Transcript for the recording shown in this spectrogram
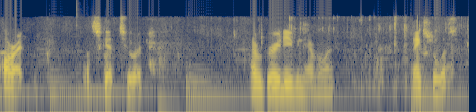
All right, let's get to it. Have a great evening, everyone. Thanks for listening.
